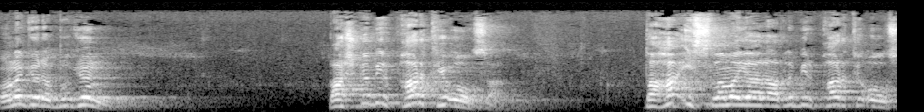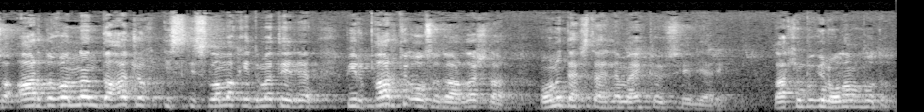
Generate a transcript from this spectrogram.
Ona görə bugün başqa bir partiya olsa, daha İslama yararlı bir partiya olsa, Erdoğandan daha çox İslama xidmət edən bir partiya olsa, qardaşlar, onu dəstəkləməyi tövsiyə edərik. Lakin bugün olan budur.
